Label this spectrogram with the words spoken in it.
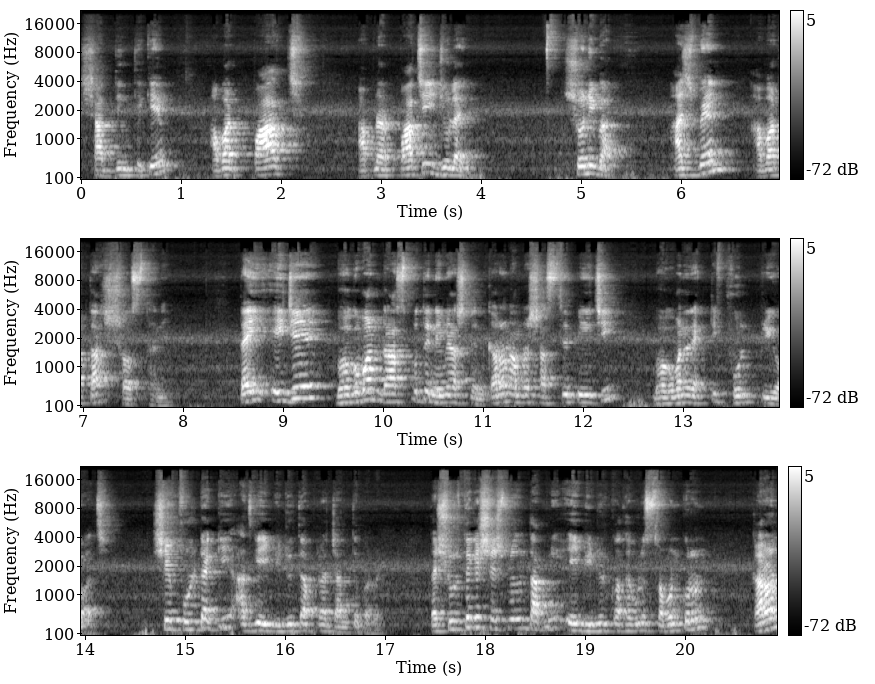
সাত দিন থেকে। আবার পাঁচ, আপনার পাঁচই জুলাই শনিবার আসবেন, আবার তার স্বস্থানে। তাই এই যে ভগবান রাজপথে নেমে আসলেন, কারণ আমরা শাস্ত্রে পেয়েছি, ভগবানের একটি ফুল প্রিয় আছে। সে ফুলটা কি আজকে এই ভিডিওতে আপনারা জানতে পারবেন। তাই শুরু থেকে শেষ পর্যন্ত আপনি এই ভিডিওর কথাগুলো শ্রবণ করুন, কারণ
